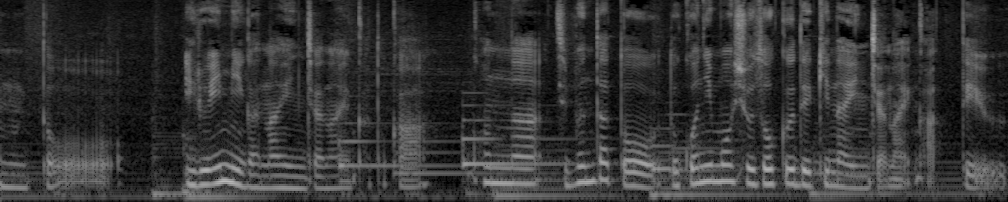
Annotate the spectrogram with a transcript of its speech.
うんといる意味がないんじゃないかとかこんな自分だとどこにも所属できないんじゃないかっていう、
